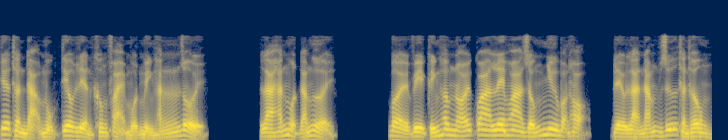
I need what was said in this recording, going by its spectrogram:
kia thần đạo mục tiêu liền không phải một mình hắn rồi. Là hắn một đám người. Bởi vì kính hâm nói qua lê hoa giống như bọn họ, đều là nắm giữ thần thông.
